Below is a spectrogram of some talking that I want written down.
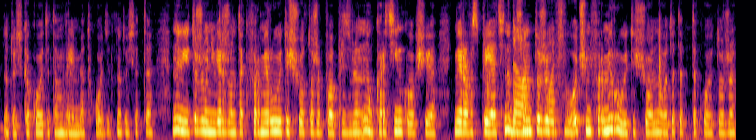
ну, то есть какое-то там время отходит. Ну, то есть это... Ну, и тоже универ же он так формирует еще тоже по определенному, ну, картинку вообще, мировосприятия. Ну, да, то есть он тоже очень, очень формирует еще, ну, вот это такое тоже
